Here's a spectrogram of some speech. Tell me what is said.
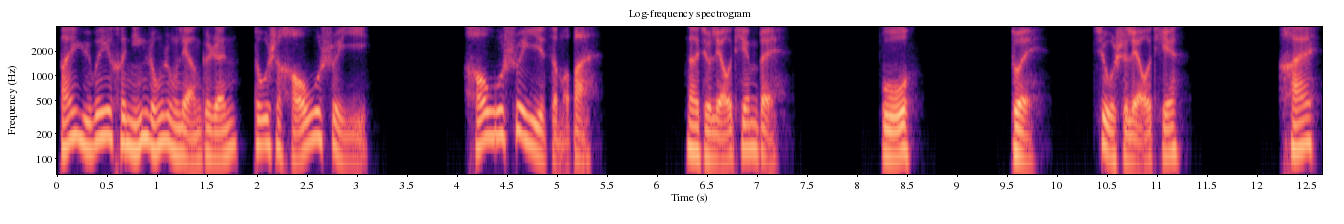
白雨薇和宁荣荣两个人都是毫无睡意，毫无睡意怎么办？那就聊天呗。不，对，就是聊天。嗨。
